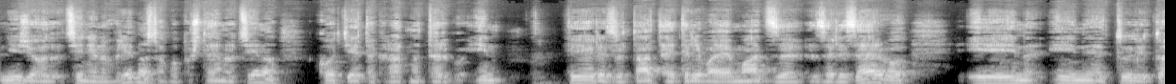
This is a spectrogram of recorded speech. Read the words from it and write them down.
nižjo ocenjeno vrednost, pa pošteno ceno, kot je takrat na trgu. In te rezultate je treba imeti z, z rezervo, in, in tudi to,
